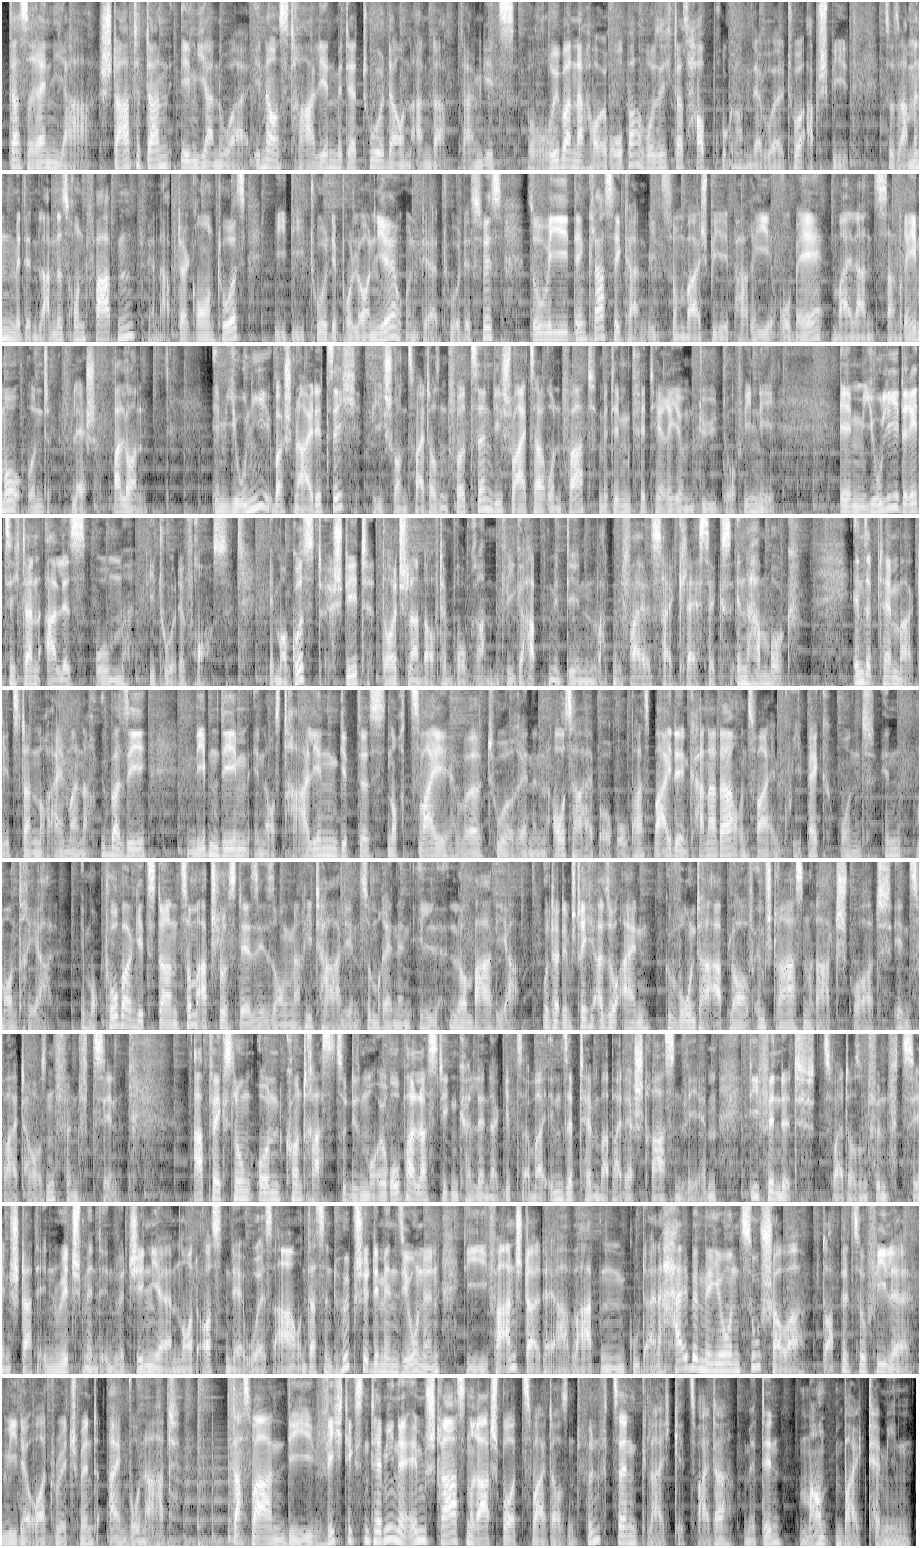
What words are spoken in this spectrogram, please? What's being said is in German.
Das Rennjahr startet dann im Januar in Australien mit der Tour Down Under. Dann geht's rüber nach Europa, wo sich das Hauptprogramm der World Tour abspielt. Zusammen mit den Landesrundfahrten, fernab der Grand Tours, wie die Tour de Pologne und der Tour de Suisse, sowie den Klassikern wie zum Beispiel Paris-Roubaix, Mailand-San Remo und Flash Ballon. Im Juni überschneidet sich, wie schon 2014, die Schweizer Rundfahrt mit dem Kriterium du Dauphiné. Im Juli dreht sich dann alles um die Tour de France. Im August steht Deutschland auf dem Programm, wie gehabt mit den Vattenfall Cyclassics Classics in Hamburg. Im September geht es dann noch einmal nach Übersee. Neben dem in Australien gibt es noch zwei World Tour Rennen außerhalb Europas, beide in Kanada und zwar in Quebec und in Montreal. Im Oktober geht es dann zum Abschluss der Saison nach Italien zum Rennen Il Lombardia. Unter dem Strich also ein gewohnter Ablauf im Straßenradsport in 2015. Abwechslung und Kontrast zu diesem europalastigen Kalender gibt es aber im September bei der Straßen-WM. Die findet 2015 statt in Richmond in Virginia im Nordosten der USA und das sind hübsche Dimensionen. Die Veranstalter erwarten gut eine halbe Million Zuschauer, doppelt so viele wie der Ort Richmond Einwohner hat. Das waren die wichtigsten Termine im Straßenradsport 2015. Gleich geht's weiter mit den Mountainbike-Terminen.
